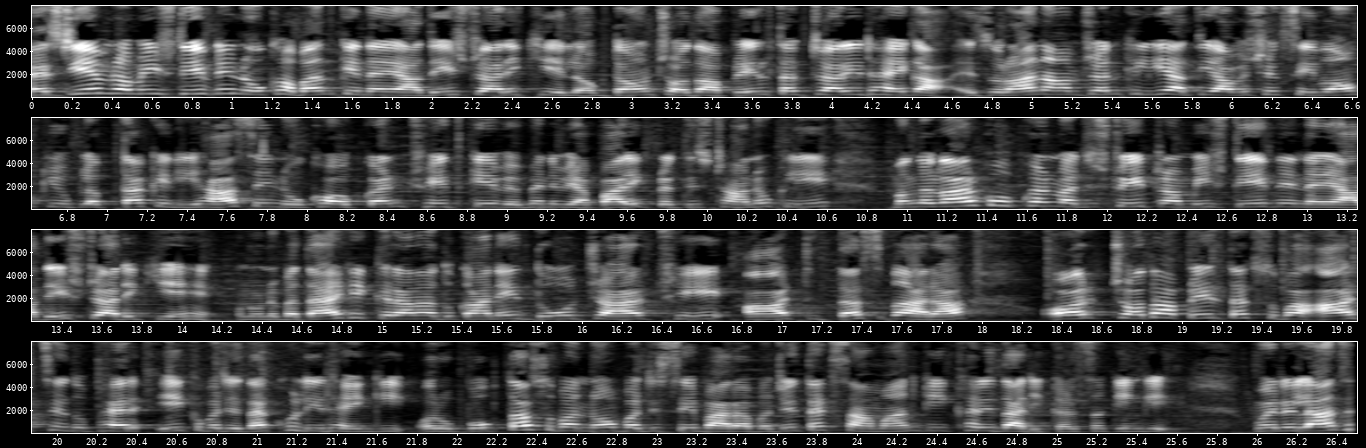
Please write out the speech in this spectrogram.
एसडीएम रमेश देव ने नोखा बंद के नए आदेश जारी किए। लॉकडाउन 14 अप्रैल तक जारी रहेगा। इस दौरान आमजन के लिए अति आवश्यक सेवाओं की उपलब्धता के लिहाज से नोखा उपखंड क्षेत्र के विभिन्न व्यापारिक प्रतिष्ठानों के लिए मंगलवार को उपखंड मजिस्ट्रेट रमेश देव ने नए आदेश जारी किए हैं। उन्होंने बताया कि किराना दुकानें दो चार छह आठ दस बारह और 14 अप्रैल तक सुबह आठ से दोपहर एक बजे तक खुली रहेंगी और उपभोक्ता सुबह नौ बजे से बारह बजे तक सामान की खरीदारी कर सकेंगे। वहीं रिलायंस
